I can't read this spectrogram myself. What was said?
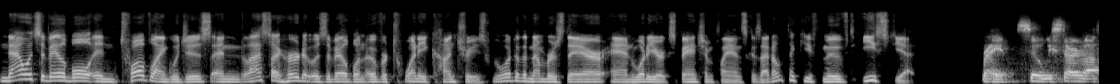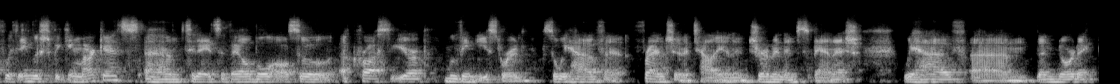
now it's available in 12 languages and last i heard it was available in over 20 countries. What are the numbers there and what are your expansion plans? Because i don't think you've moved east yet. Right. So we started off with english speaking markets. Um, today it's available also across europe moving eastward. So we have uh, french and italian and german and spanish. We have um, the nordic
